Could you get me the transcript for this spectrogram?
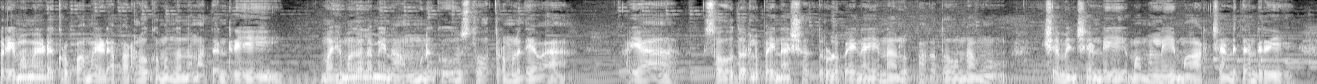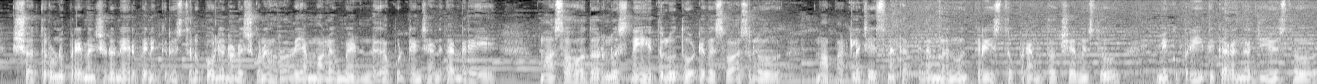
ప్రేమమేడ కృపామేడ పరలోకమందున్న మా తండ్రి మహిమగల మీ నామమునకు స్తోత్రములు దేవా. అయ్యా సహోదరులపైన శత్రువులపైన ఎన్నాళ్ళు పగతో ఉన్నాము క్షమించండి మమ్మల్ని మార్చండి తండ్రి. శత్రువును ప్రేమించడం నేర్పిన క్రీస్తుని పోలి నడుచుకునే హృదయం మాలో మెండుగా పుట్టించండి తండ్రి. మా సహోదరులు స్నేహితులు తోటి విశ్వాసులు మా పట్ల చేసిన తప్పిదములను క్రీస్తు ప్రేమతో క్షమిస్తూ మీకు ప్రీతికరంగా జీవిస్తూ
